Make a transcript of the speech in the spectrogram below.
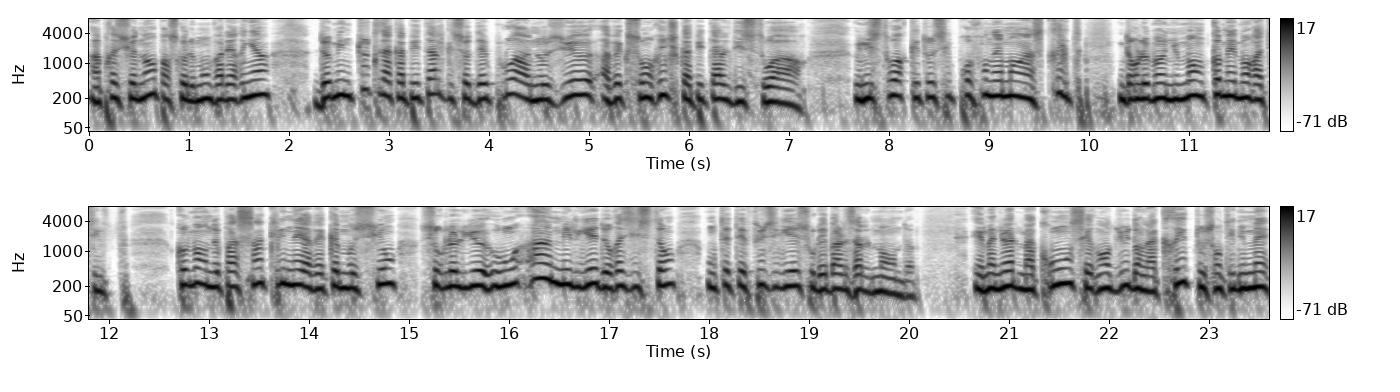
impressionnant parce que le Mont Valérien domine toute la capitale qui se déploie à nos yeux avec son riche capital d'histoire. Une histoire qui est aussi profondément inscrite dans le monument commémoratif. Comment ne pas s'incliner avec émotion sur le lieu où un millier de résistants ont été fusillés sous les balles allemandes? Emmanuel Macron s'est rendu dans la crypte où sont inhumés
